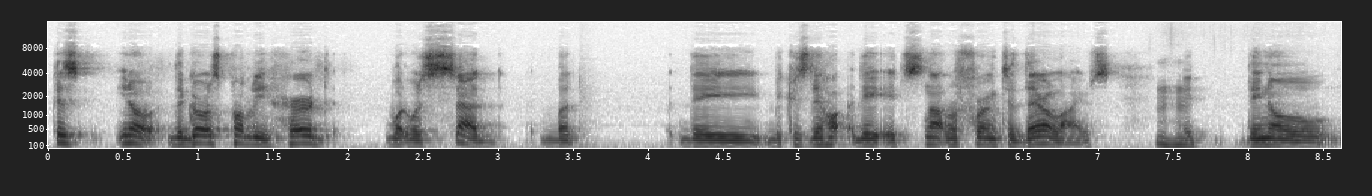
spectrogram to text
because you know, the girls probably heard what was said, but they because they they it's not referring to their lives. Mm-hmm. It, they know.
